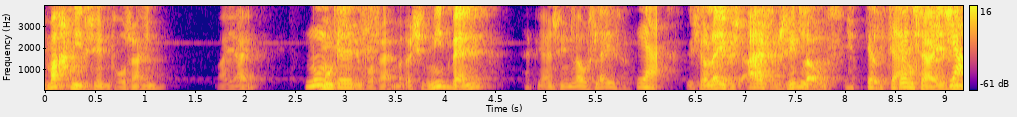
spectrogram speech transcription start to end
mag niet zinvol zijn, maar jij Moet, moet zinvol zijn. Want als je het niet bent, heb je een zinloos leven. Ja, Dus jouw leven is eigenlijk zinloos. totaal. Tenzij je zin-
